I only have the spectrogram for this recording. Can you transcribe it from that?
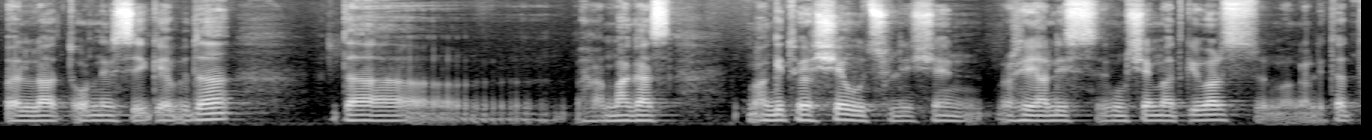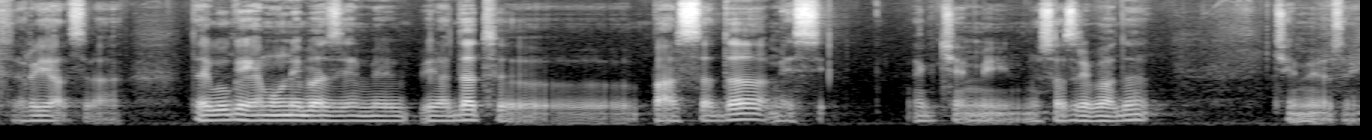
ყველა ტურნირს იგებდა და ახლა მაგას მაგით ვერ შეუცვლი შენ რეალის გულშემატკივარს, მაგალითად რეალს რა. და ეგ უკვე გამოვნებაზე მე პირადად ბარსა და მესი. ეგ ჩემი მოსაზრება და ჩემი აზრი.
